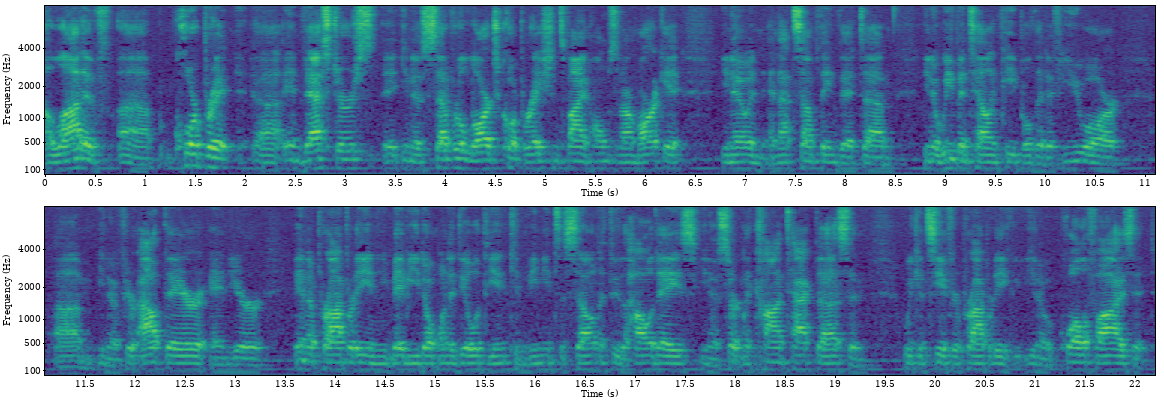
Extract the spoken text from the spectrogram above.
a lot of uh, corporate uh, investors, uh, you know, several large corporations buying homes in our market, you know, and, and that's something that, um, you know, we've been telling people that if you are, um, you know, if you're out there and you're in a property and you, maybe you don't want to deal with the inconvenience of selling it through the holidays, you know, certainly contact us and we can see if your property, you know, qualifies. It,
